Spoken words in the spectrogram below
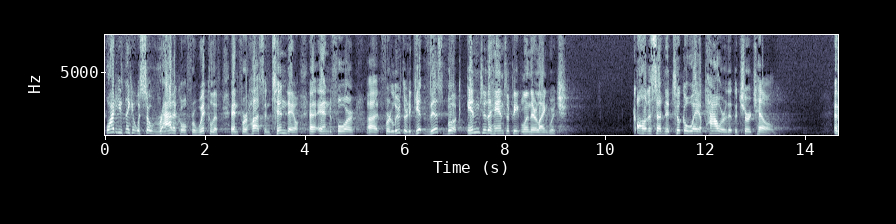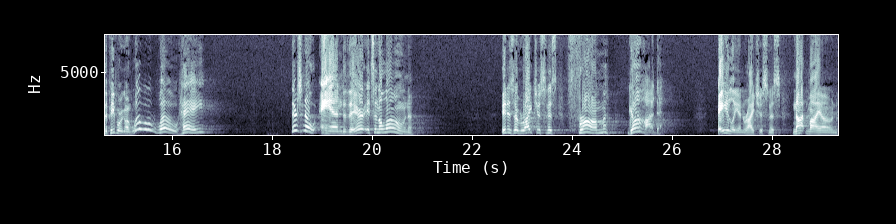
Why do you think it was so radical for Wycliffe and for Huss and Tyndale uh, and for, uh, for Luther to get this book into the hands of people in their language? All of a sudden, it took away a power that the church held. And the people were going, whoa, whoa, whoa, hey. There's no and there, it's an alone. It is a righteousness from God. Alien righteousness, not my own,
